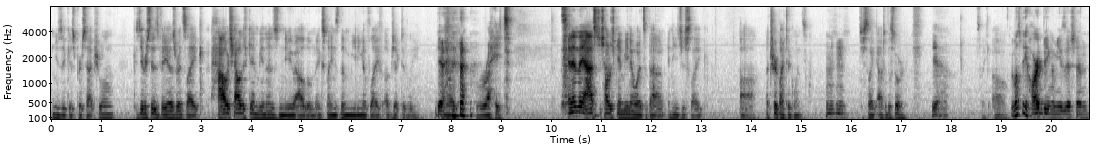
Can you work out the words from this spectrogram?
music is perceptual. Because you ever see those videos where it's like how Childish Gambino's new album explains the meaning of life objectively? Yeah. Like, right. And then they asked Childish Gambino what it's about, and he's just like, uh, a trip I took once, hmm just like out to the store. Yeah. It's like, oh. oh. It must be hard being a musician.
